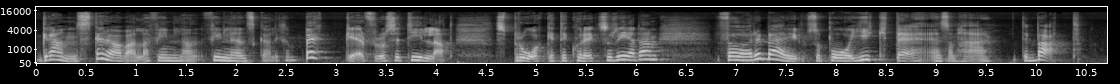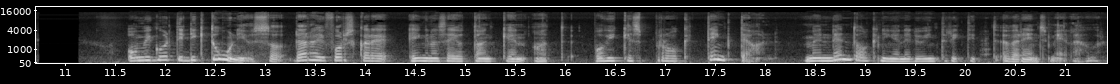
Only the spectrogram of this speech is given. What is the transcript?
granskare av alla finland, finländska liksom, böcker böcker för att se till att språket är korrekt. Så redan före Berg så pågick det en sån här debatt. Om vi går till Diktonius så där har ju forskare ägnat sig åt tanken att på vilket språk tänkte han? Men den tolkningen är du inte riktigt överens med, eller hur?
